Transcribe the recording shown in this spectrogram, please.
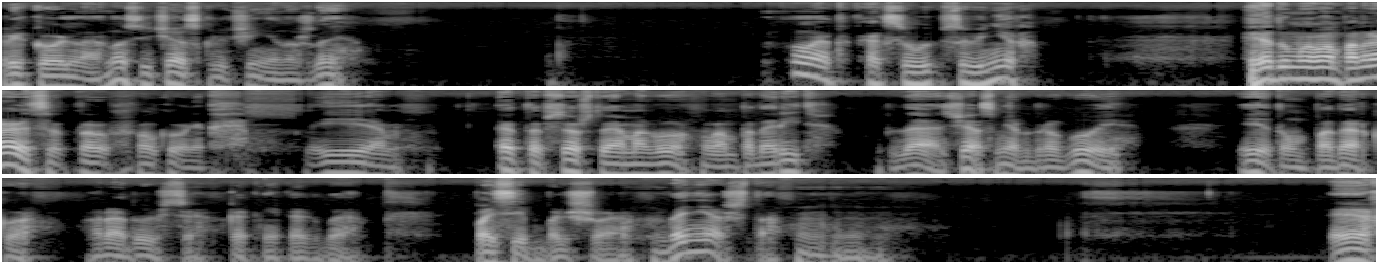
Прикольно. Но сейчас ключи не нужны. Ну, это как су сувенир. Я думаю, вам понравится, полковник. И это все, что я могу вам подарить. Да, сейчас мир другой. И этому подарку радуешься, как никогда. Спасибо большое. Да не что. Эх,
